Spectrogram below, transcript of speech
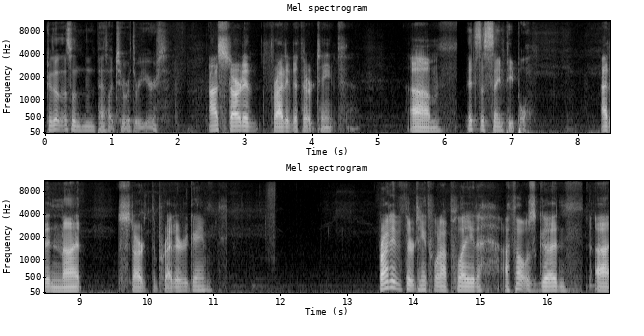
Because that's in the past like two or three years. I started Friday the 13th. Um It's the same people. I did not start the Predator game. Friday the Thirteenth, what I played, I thought was good. Uh,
